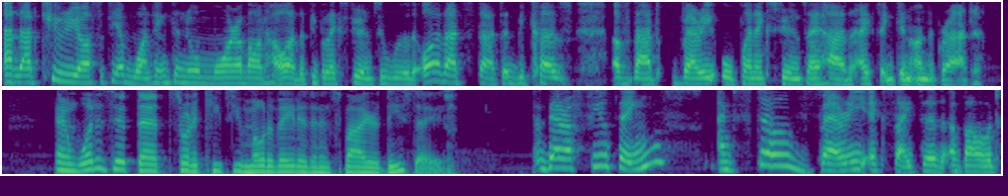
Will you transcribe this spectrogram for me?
and that curiosity of wanting to know more about how other people experience the world. All of that started because of that very open experience i had i think in undergrad. And what is it that sort of keeps you motivated and inspired these days? There are a few things. I'm still very excited about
